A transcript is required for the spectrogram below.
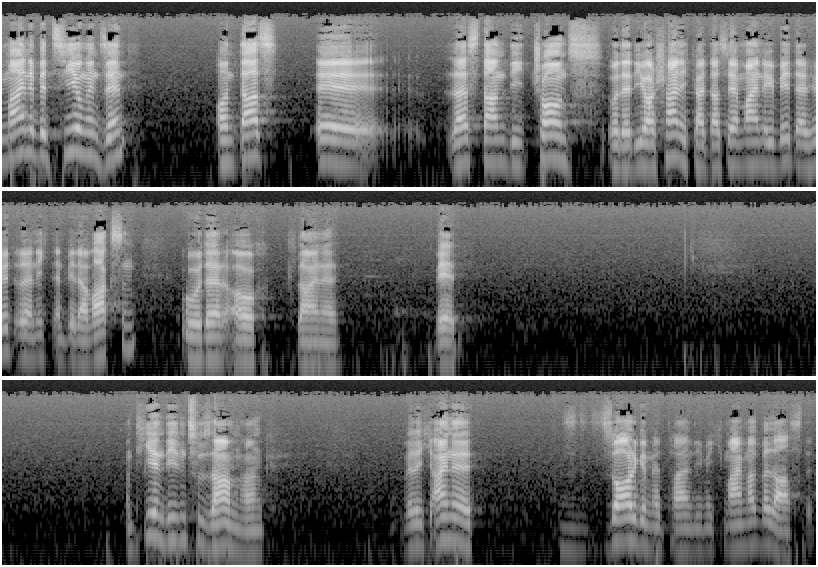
meine Beziehungen sind und das äh, lässt dann die Chance oder die Wahrscheinlichkeit, dass er meine Gebete erhöht oder nicht, entweder wachsen oder auch kleiner werden. Und hier in diesem Zusammenhang will ich eine Sorge mitteilen, die mich manchmal belastet.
